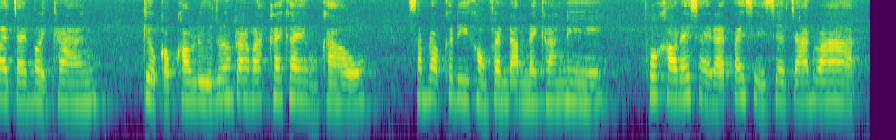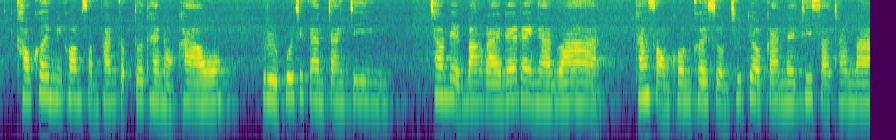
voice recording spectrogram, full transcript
บายใจบ่อยครั้ง เกี่ยวกับข่าวลือเรื่องรักๆใครๆของเขาสำหรับคดีของแฟนดำในครั้งนี้ พวกเขาได้ใส่ร้ายป้ายสีเซอร์จานว่า เขาเคยมีความสัมพันธ์กับตัวแทนของเขา หรือผู้จัดการจางจริง ชาวเน็ตบางรายได้รายงานว่า ทั้งสองคนเคยสวมชุดเดียวกันในที่สาธารณะ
